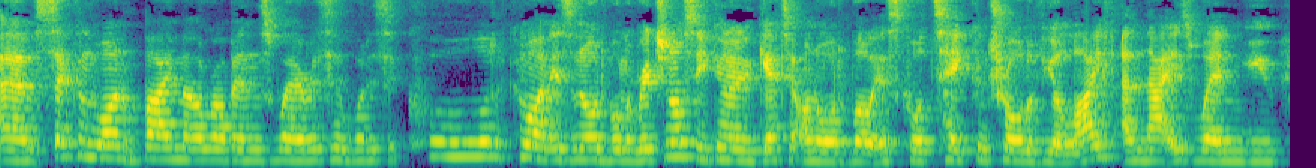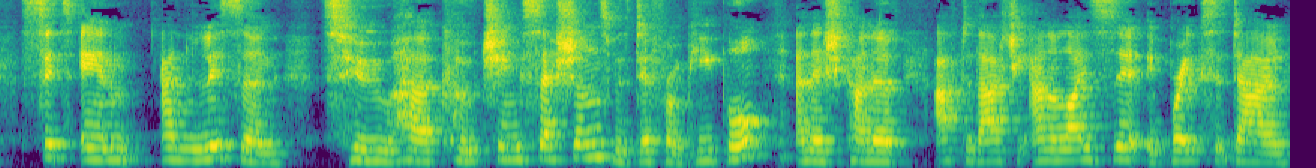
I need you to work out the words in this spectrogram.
Um, second one by Mel Robbins. Where is it? What is it called? Come on, it's an Audible original, so you can only get it on Audible. It's called Take Control of Your Life, and that is when you sit in and listen to her coaching sessions with different people, and then she kind of, after that, she analyzes it, it breaks it down,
